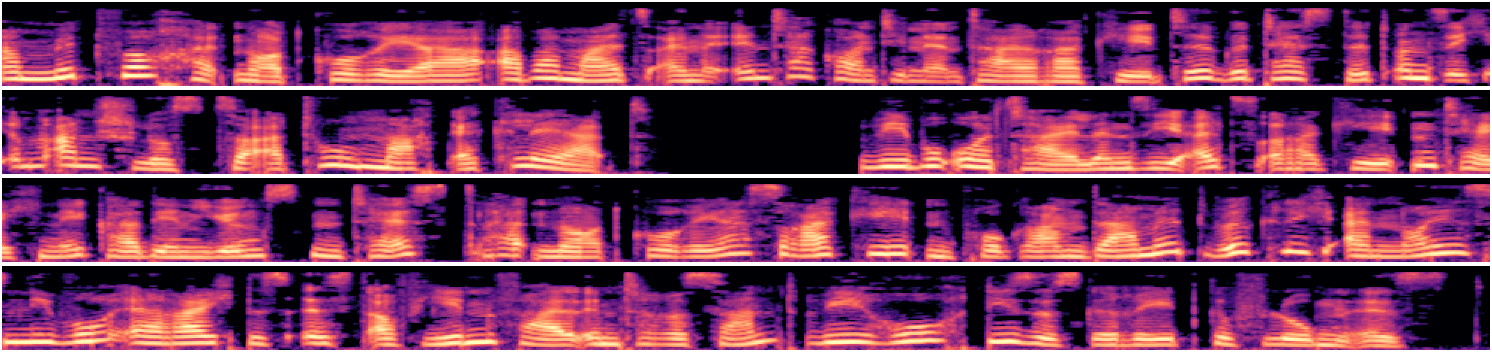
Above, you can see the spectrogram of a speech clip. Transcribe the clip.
Am Mittwoch hat Nordkorea abermals eine Interkontinentalrakete getestet und sich im Anschluss zur Atommacht erklärt. Wie beurteilen Sie als Raketentechniker den jüngsten Test? Hat Nordkoreas Raketenprogramm damit wirklich ein neues Niveau erreicht? Es ist auf jeden Fall interessant, wie hoch dieses Gerät geflogen ist.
